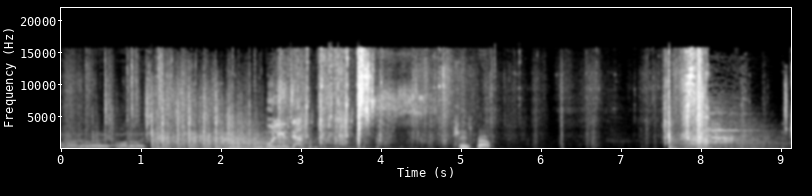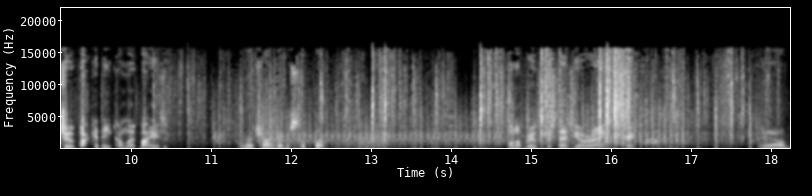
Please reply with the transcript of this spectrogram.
I'm on the way, I'm on the way. All you done? Cheers, bro. There's two at back of decon lit by us. I'm gonna try and get my stuff back. One up roof just there to your right. Crick. Yeah, I'm...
